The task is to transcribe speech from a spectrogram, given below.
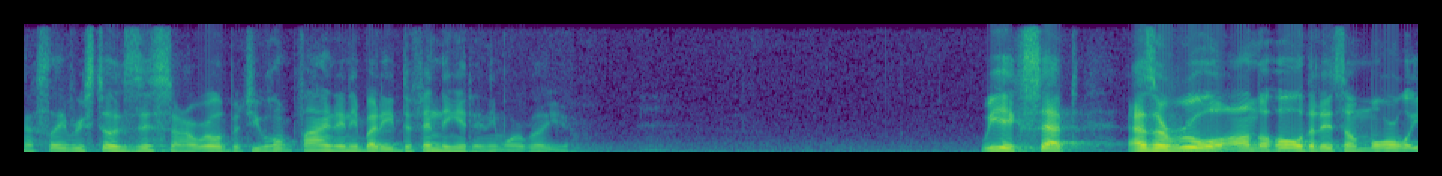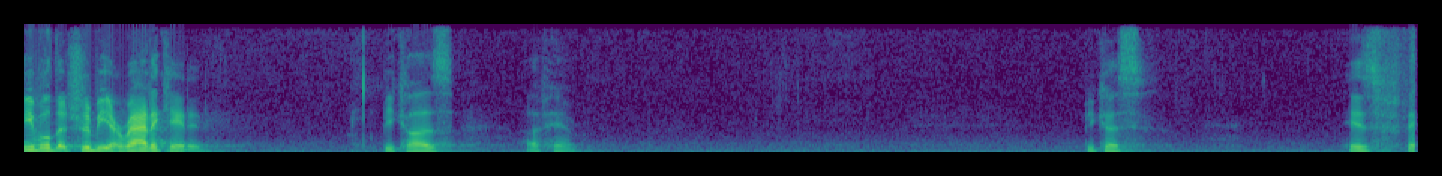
Now, slavery still exists in our world, but you won't find anybody defending it anymore, will you? We accept, as a rule, on the whole, that it's a moral evil that should be eradicated because of him. Because his faith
